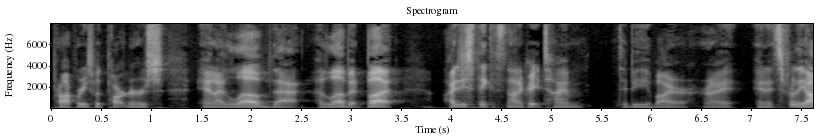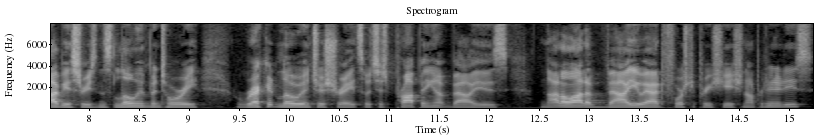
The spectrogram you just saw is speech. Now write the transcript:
properties with partners, and I love that. I love it, but I just think it's not a great time to be a buyer, right? And it's for the obvious reasons: low inventory, record low interest rates, which is propping up values. Not a lot of value add forced appreciation opportunities.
